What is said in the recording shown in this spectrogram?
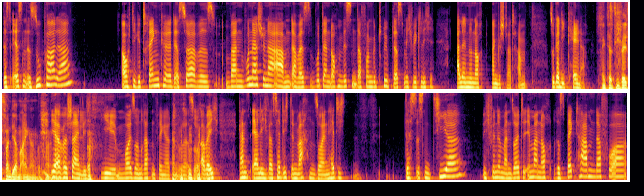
das Essen ist super da. Auch die Getränke, der Service war ein wunderschöner Abend, aber es wurde dann doch ein bisschen davon getrübt, dass mich wirklich alle nur noch angestarrt haben. Sogar die Kellner. Hängt jetzt ein Bild von dir am Eingang wahrscheinlich. Ja, wahrscheinlich. Die Mäuse- und Rattenfängerin oder so. Aber ich, ganz ehrlich, was hätte ich denn machen sollen? Hätte ich, das ist ein Tier. Ich finde, man sollte immer noch Respekt haben davor,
